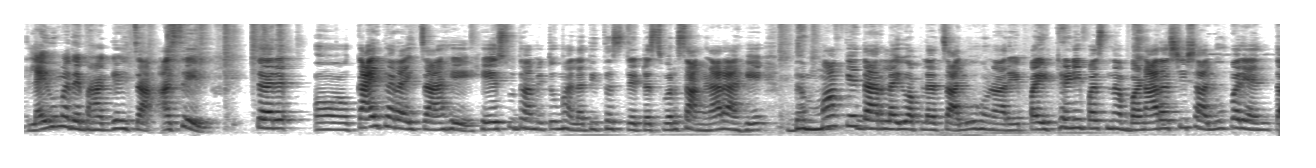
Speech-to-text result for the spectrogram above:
लाईव्हमध्ये भाग घ्यायचा असेल तर काय करायचं आहे हे सुद्धा मी तुम्हाला तिथं स्टेटसवर सांगणार आहे. धमाकेदार लाईव्ह आपला चालू होणार आहे. पैठणीपासनं बनारसी शालूपर्यंत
